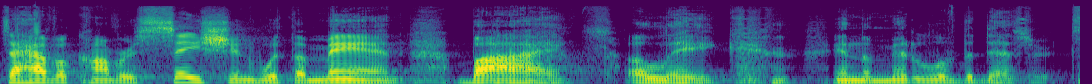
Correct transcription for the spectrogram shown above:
to have a conversation with a man by a lake in the middle of the desert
